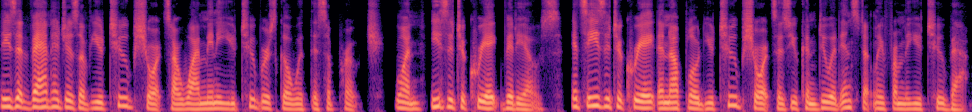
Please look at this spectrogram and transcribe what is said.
These advantages of YouTube Shorts are why many YouTubers go with this approach. 1. Easy to create videos. It's easy to create and upload YouTube Shorts as you can do it instantly from the YouTube app.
